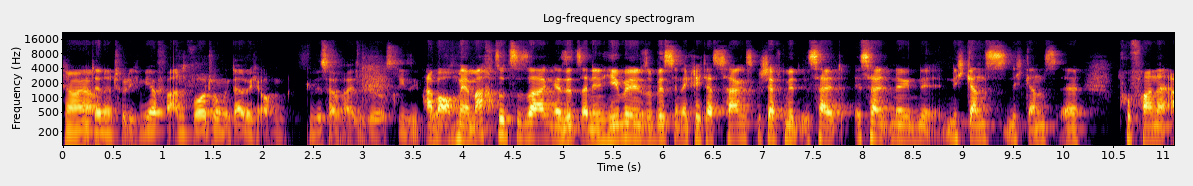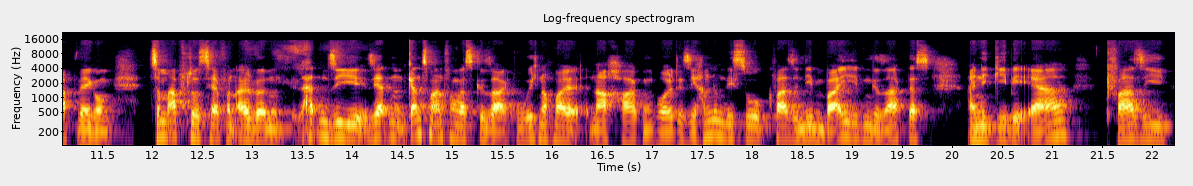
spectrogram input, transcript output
hat er natürlich mehr Verantwortung und dadurch auch in gewisser Weise höheres Risiko. Aber auch mehr Macht sozusagen. Er sitzt an den Hebeln so ein bisschen, er kriegt das Tagesgeschäft mit, ist halt, ist halt eine, eine nicht ganz, nicht ganz äh, profane Abwägung. Zum Abschluss, Herr von Alverden, hatten Sie, Sie hatten ganz am Anfang was gesagt, wo ich nochmal nachhaken wollte. Sie haben nämlich so quasi nebenbei eben gesagt, dass eine GBR quasi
